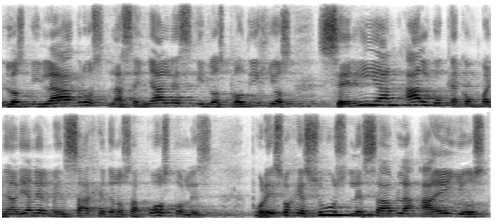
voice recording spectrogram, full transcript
los milagros, las señales y los prodigios serían algo que acompañarían el mensaje de los apóstoles. Por eso Jesús les habla a ellos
